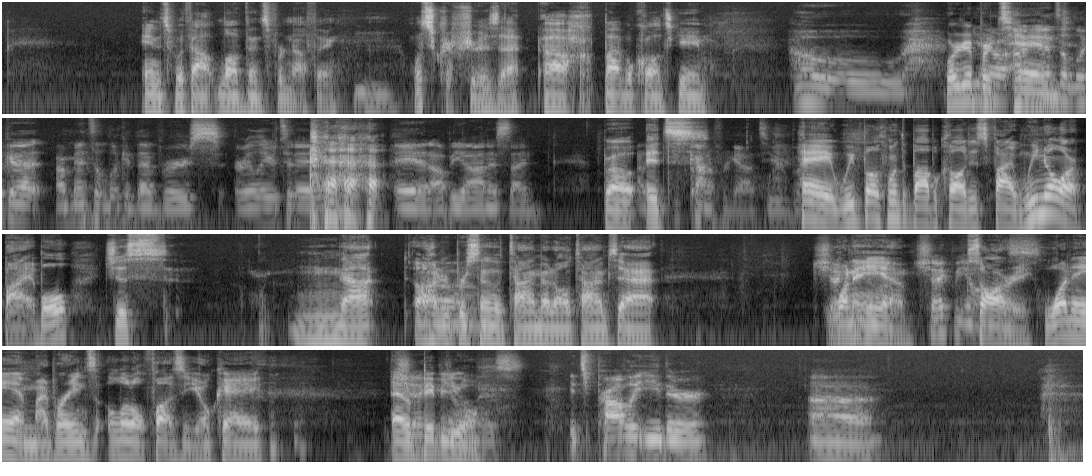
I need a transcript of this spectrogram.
and it's without love, then it's for nothing. Mm-hmm. What scripture is that? Ugh, Bible college game. Oh. We're gonna You know, I meant pretend, to look at I meant to look at that verse earlier today, and I'll be honest, I, bro. I It's kind of forgot to. But hey, we both went to Bible college. It's fine. We know our Bible, just not 100% of the time at all times at check 1 a.m. Check me on Sorry, this. 1 a.m. My brain's a little fuzzy, okay? Me on this. It's probably either. Uh,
